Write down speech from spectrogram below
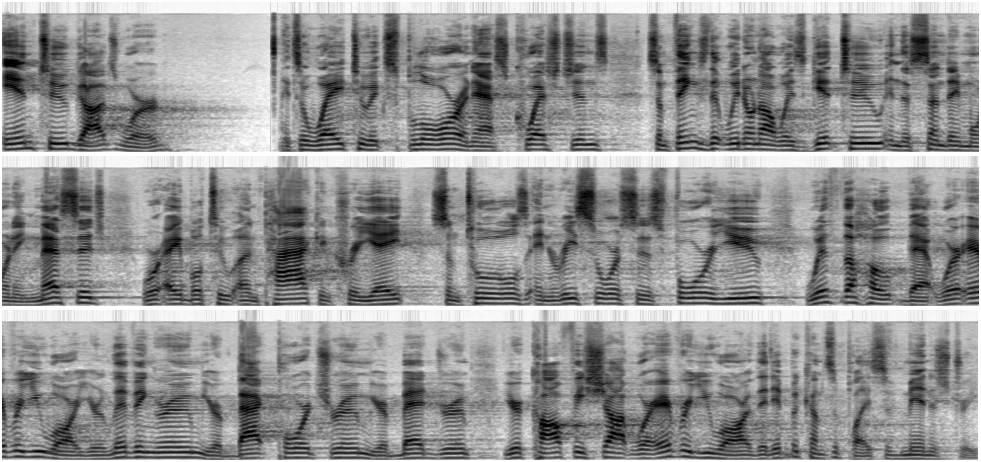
into God's Word. It's a way to explore and ask questions, some things that we don't always get to in the Sunday morning message. We're able to unpack and create some tools and resources for you with the hope that wherever you are, your living room, your back porch room, your bedroom, your coffee shop, wherever you are, that it becomes a place of ministry,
